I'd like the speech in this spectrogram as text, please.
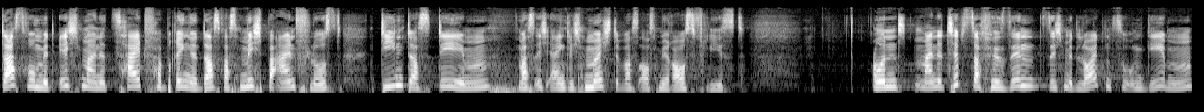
das, womit ich meine Zeit verbringe, das, was mich beeinflusst, dient das dem, was ich eigentlich möchte, was aus mir rausfließt. Und meine Tipps dafür sind, sich mit Leuten zu umgeben,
